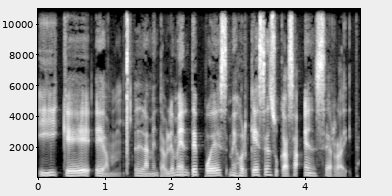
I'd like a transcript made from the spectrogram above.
y que eh, lamentablemente, pues, mejor que en su casa encerradita.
